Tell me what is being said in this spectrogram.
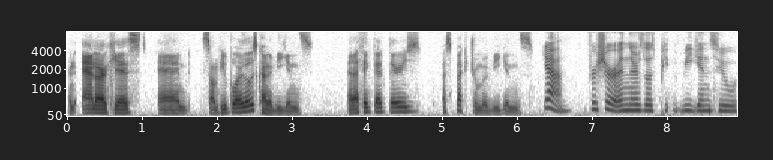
an anarchist. And some people are those kind of vegans. And I think that there's a spectrum of vegans. Yeah, for sure. And there's those pe- vegans who,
